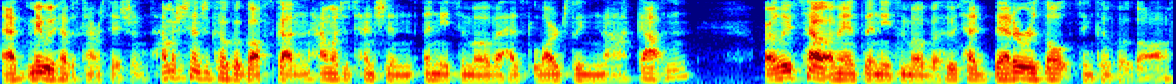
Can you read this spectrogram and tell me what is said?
Uh, maybe we've had this conversation. How much attention Coco Gauff has gotten, how much attention Anisimova has largely not gotten, or at least how Amanda Anisimova, who's had better results than Coco Gauff,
